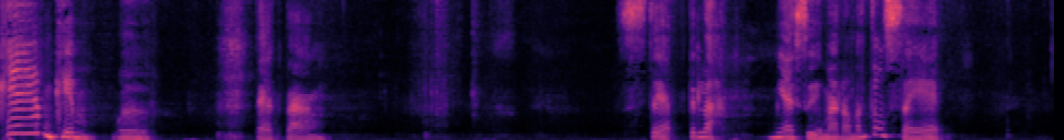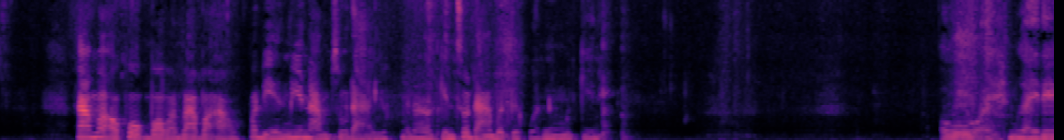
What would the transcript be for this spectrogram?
เข้มเข้มเออ แตกต่างแซ่บติละเมียซื้อมาแล้วมันต้องแซ่บถามว่าเอาโคกบอว่าบ่าบ่เอาพอดีมีน้ำโซดาอยู่ไม่น้อก็กินโซดาเบิดไปขวดหนึ่งเมื่อกี้นี่โอ้ยเมื่อยเด้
